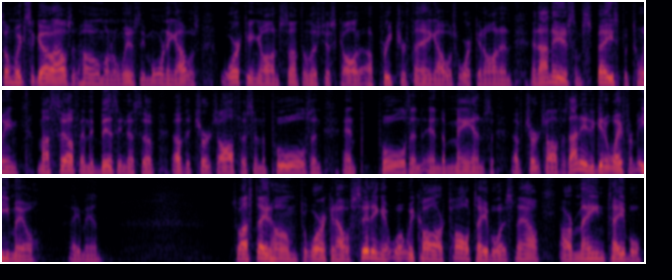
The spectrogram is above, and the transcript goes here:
Some weeks ago, I was at home on a Wednesday morning. I was working on something, let's just call it a preacher thing I was working on, and, and I needed some space between myself and the busyness of, of the church office and the pools and, and pools and, and demands of church office. I needed to get away from email. Amen. So I stayed home to work, and I was sitting at what we call our tall table. It's now our main table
